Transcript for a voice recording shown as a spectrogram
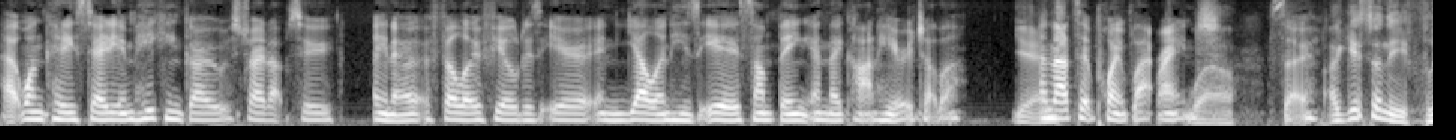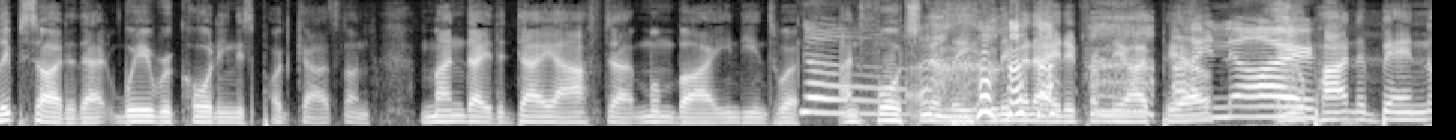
at One Wankhede stadium he can go straight up to you know a fellow fielder's ear and yell in his ear something and they can't hear each other Yeah, and that's at point blank range Wow. so I guess on the flip side of that, we're recording this podcast on Monday, the day after Mumbai Indians were No. unfortunately eliminated from the IPL. I And know. your partner Ben,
